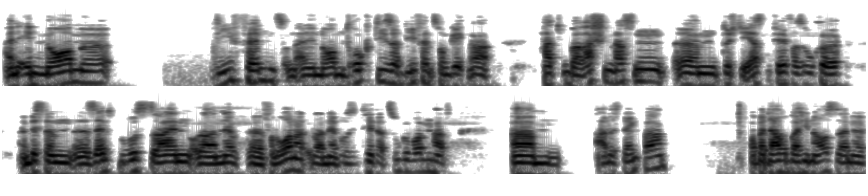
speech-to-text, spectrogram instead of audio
eine enorme Defense und einen enormen Druck dieser Defense vom Gegner hat überraschen lassen, ähm, durch die ersten Fehlversuche ein bisschen äh, Selbstbewusstsein oder äh, verloren hat oder Nervosität dazu gewonnen hat. Ähm, alles denkbar. Aber darüber hinaus seine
